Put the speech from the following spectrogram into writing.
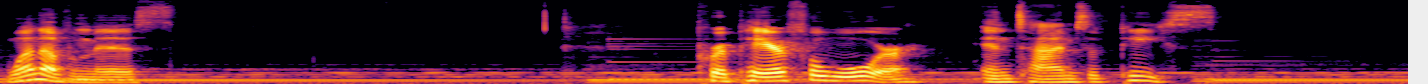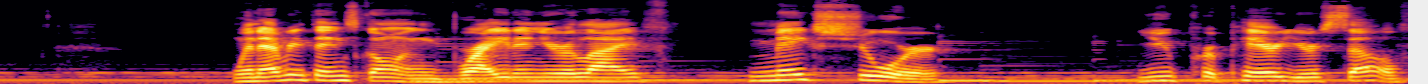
One of them is prepare for war in times of peace. When everything's going right in your life, make sure you prepare yourself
